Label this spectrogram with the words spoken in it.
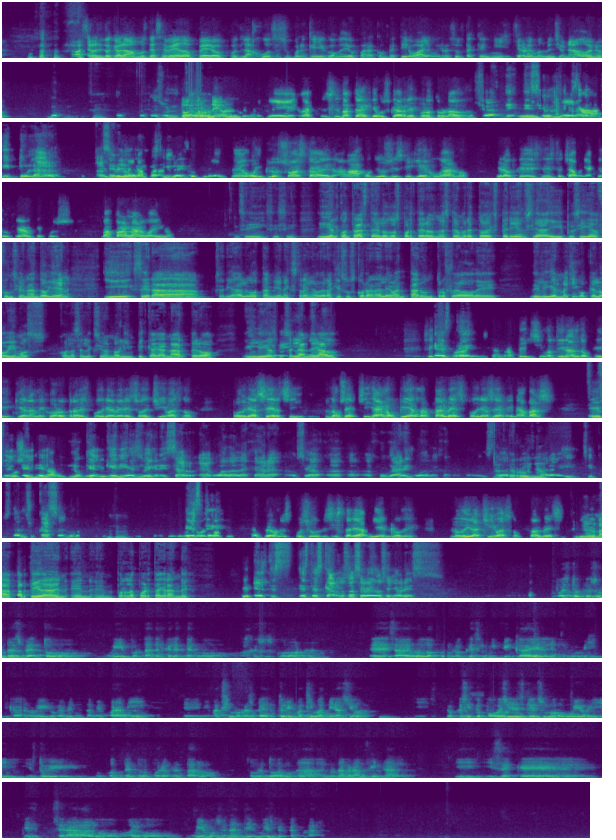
Hace ratito que hablábamos de Acevedo, pero pues la JUD se supone que llegó medio para competir o algo y resulta que ni siquiera lo hemos mencionado, ¿no? No. Sí. Todo el torneo, ¿no? Va, a tener que buscarle por otro lado. ¿no? O sea, de, ser, titular a ser primera para ser suplente o incluso hasta abajo, Dios, si es que quiere jugar, ¿no? Creo que este, este chavo ya quedó claro que pues va para largo ahí, ¿no? Sí, sí, sí. Y el contraste de los dos porteros, ¿no? Este hombre toda experiencia y pues sigue funcionando bien. Y será, sería algo también extraño ver a Jesús Corona levantar un trofeo de, Liga en México, que lo vimos con la selección olímpica ganar, pero en ligas pues, se le ha negado. Sí, que por ahí este están rapidísimo tirando que, que a lo mejor otra vez podría haber eso de Chivas, ¿no? Podría ser, si, no sé, si gana o pierda, tal vez, podría ser en ambas eh, posibilidades. lo que él quería es regresar a Guadalajara, o sea, a, jugar en Guadalajara, ¿no? Estar, ahí, sí, pues estar en su casa, ¿no? este, campeones, pues yo sí estaría bien lo de lo de ir a Chivas, ¿no? Tal vez. una partida en, en, por la puerta grande. Este es, este es Carlos Acevedo, señores. Puesto que es un respeto muy importante el que le tengo a Jesús Corona. Eh, sabemos lo, lo, que significa él en el fútbol mexicano y obviamente también para mí, eh, mi máximo respeto, mi máxima admiración. Y lo que sí te puedo decir es que es un orgullo y, estoy muy contento de poder enfrentarlo, sobre todo en una, en una gran final. Y, y sé que será algo, algo muy emocionante y muy espectacular.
